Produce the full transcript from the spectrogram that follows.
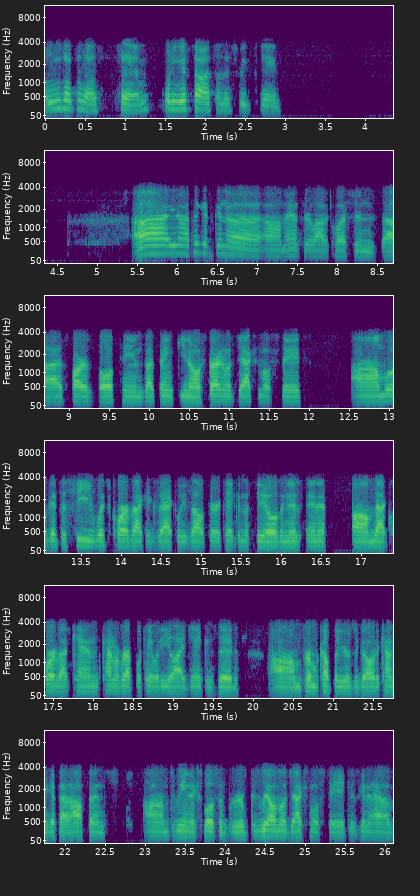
We'd like to know, Sam, what are your thoughts on this week's game? Uh, you know, I think it's gonna um, answer a lot of questions uh, as far as both teams. I think you know, starting with Jacksonville State, um, we'll get to see which quarterback exactly is out there taking the field, and, is, and if um, that quarterback can kind of replicate what Eli Jenkins did um, from a couple of years ago to kind of get that offense um, to be an explosive group. Because we all know Jacksonville State is going to have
